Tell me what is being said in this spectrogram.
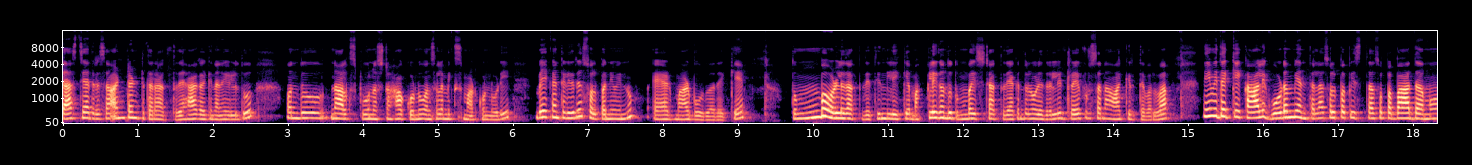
ಜಾಸ್ತಿ ಆದರೆ ಸಹ ಅಂಟಂಟು ಥರ ಆಗ್ತದೆ. ಹಾಗಾಗಿ ನಾನು ಹೇಳೋದು ಒಂದು ನಾಲ್ಕು ಸ್ಪೂನಷ್ಟು ಹಾಕ್ಕೊಂಡು ಒಂದು ಸಲ ಮಿಕ್ಸ್ ಮಾಡ್ಕೊಂಡು ನೋಡಿ. ಬೇಕಂತ ಹೇಳಿದರೆ ಸ್ವಲ್ಪ ನೀವು ಇನ್ನೂ ಆ್ಯಡ್ ಮಾಡ್ಬೋದು ಅದಕ್ಕೆ. ತುಂಬ ಒಳ್ಳೆಯದಾಗ್ತದೆ ತಿನ್ನಲಿಕ್ಕೆ ಮಕ್ಕಳಿಗಂತೂ ತುಂಬ ಇಷ್ಟ ಆಗ್ತದೆ. ಯಾಕಂತ ನೋಡಿ ಇದರಲ್ಲಿ ಡ್ರೈ ಫ್ರೂಟ್ಸನ್ನು ನಾವು ಹಾಕಿರ್ತೇವಲ್ವ? ನೀವು ಇದಕ್ಕೆ ಖಾಲಿ ಗೋಡಂಬಿ ಅಂತಲ್ಲ, ಸ್ವಲ್ಪ ಪಿಸ್ತಾ, ಸ್ವಲ್ಪ ಬಾದಾಮು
